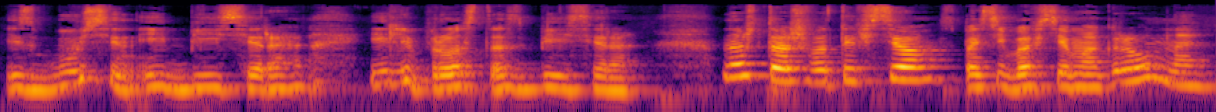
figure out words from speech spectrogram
из бусин и бисера. Или просто с бисера. Ну что ж, вот и все. Спасибо всем огромное.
